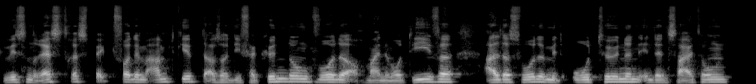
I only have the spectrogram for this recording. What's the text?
gewissen Restrespekt vor dem Amt gibt. Also, die Verkündung wurde auch meine Motive, all das wurde mit O-Tönen in den Zeitungen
